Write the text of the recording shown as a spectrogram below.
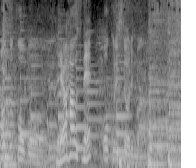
ロンド工房レアハウスでお送りしております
